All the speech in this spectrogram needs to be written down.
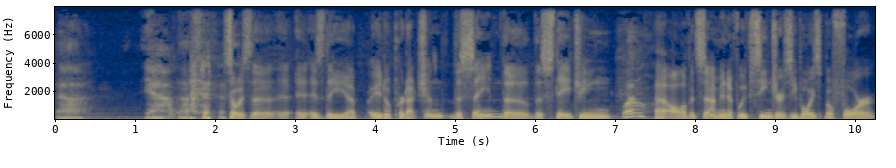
Uh, yeah. so is the is the uh, you know production the same? The the staging. Well, uh, all of it's. I mean, if we've seen Jersey Boys before,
